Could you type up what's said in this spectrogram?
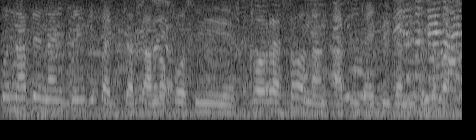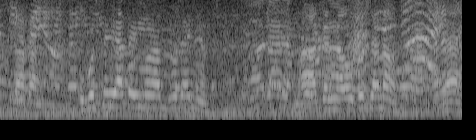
po natin 925 kasama po si Corazon ang ating kaibigan dito sa Baksakan. Ubus na yata yung mga gulay niyo. Maagang naubos ano? Yan.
